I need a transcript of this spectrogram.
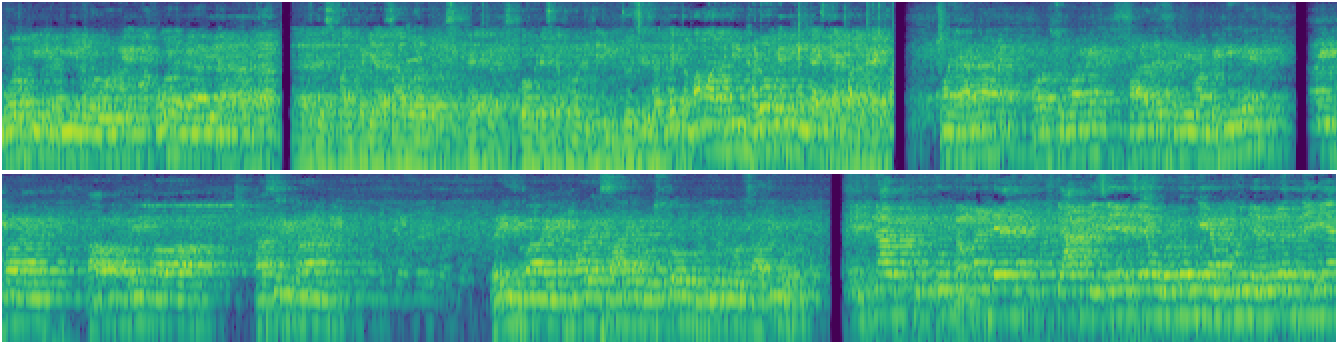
वोट की कमी है और वोट वोट लगा भी रहा था। जसपाल पटियार साहब और कांग्रेस के प्रमुख श्री जोशी साहब भाई तमाम आदमी खड़े होकर उनका इस्तेमाल करें। वहाँ जाना है और सुबह में साढ़े दस बजे वहाँ मीटिंग है। आरिफ भाई बाबा फरीद बाबा नासिर खान रईस भाई हमारे सारे दोस्तों बुज़ुर्गों साथियों इतना उनको घमंड है कि आप किसी से वोटों की हमको जरूरत नहीं है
